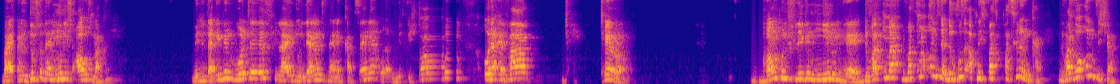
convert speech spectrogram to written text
Weil du durftest deinen Mund nicht aufmachen. Wenn du dagegen wolltest, vielleicht du lernst in einer Kaserne oder du bist gestorben oder es war Terror. Bomben fliegen hin und her. Du warst immer, du warst immer unsicher. Du wusstest auch nicht, was passieren kann. Du warst so unsicher.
